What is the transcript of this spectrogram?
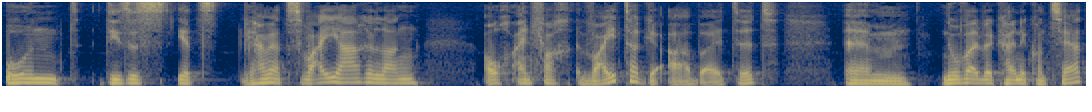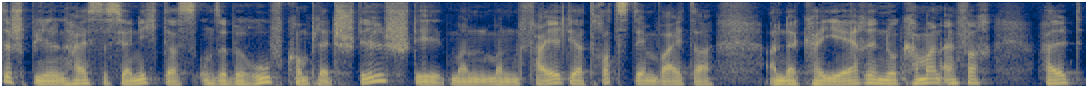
und dieses jetzt, wir haben ja zwei Jahre lang auch einfach weitergearbeitet. Ähm, nur weil wir keine Konzerte spielen, heißt es ja nicht, dass unser Beruf komplett stillsteht. Man, man feilt ja trotzdem weiter an der Karriere, nur kann man einfach halt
